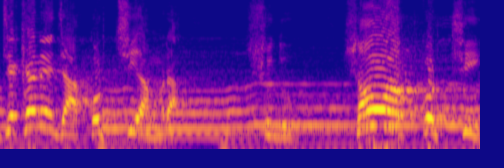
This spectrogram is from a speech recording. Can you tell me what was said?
যেখানে যা করছি আমরা, শুধু সব করছি।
